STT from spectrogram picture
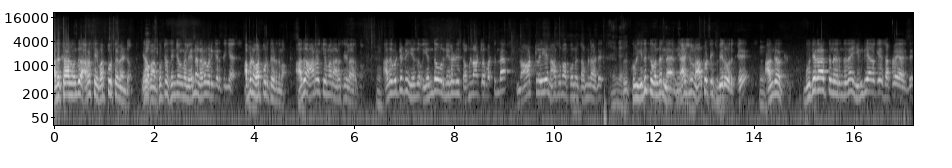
அதுக்காக வந்து அரசை வற்புறுத்த வேண்டும். குற்றம் செஞ்சவங்க மேல என்ன நடவடிக்கை எடுத்தீங்க? அப்படின்னு வற்புறுத்த எழுதணும். அது ஆரோக்கியமான அரசியலா இருக்கும். அதை விட்டுட்டு எது எந்த ஒரு நிகழ்வு தமிழ்நாட்டுல மட்டும்தான் நாட்டிலேயே நாசமா போன தமிழ்நாடு. இதுக்கு வந்து நேஷனல் நார்கோட்டிக்ஸ் பீரோ இருக்கு. அங்க குஜராத்ல இருந்துதான் இந்தியாவுக்கே சப்ளை ஆகுது.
